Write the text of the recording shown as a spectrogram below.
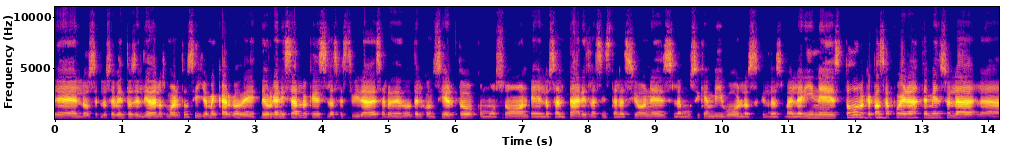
eh, los, los eventos del Día de los Muertos y yo me encargo de, de organizar lo que es las festividades alrededor del concierto, como son eh, los altares, las instalaciones, la música en vivo, los, los bailarines, todo lo que pasa afuera. También soy la, la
